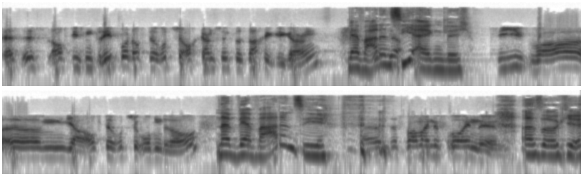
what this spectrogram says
Es ist auf diesem Drehboot auf der Rutsche auch ganz schön zur Sache gegangen. Wer war denn sie eigentlich? Sie war ähm, ja auf der Rutsche obendrauf. Na, wer war denn sie? Ähm, das war meine Freundin. Also, okay.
